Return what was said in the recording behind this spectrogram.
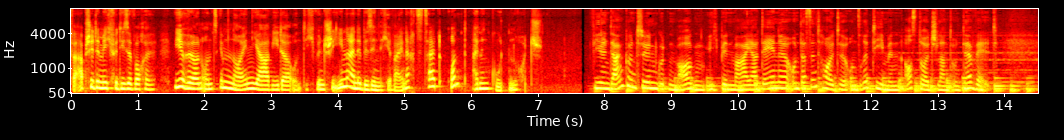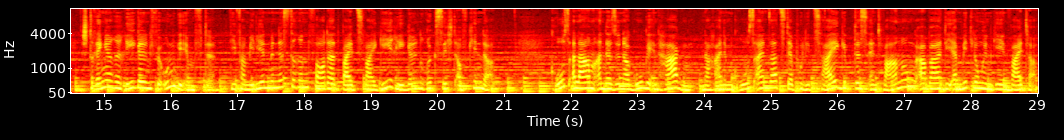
verabschiede mich für diese Woche. Wir hören uns im neuen Jahr wieder und ich wünsche Ihnen eine besinnliche Weihnachtszeit und einen guten Rutsch. Vielen Dank und schönen guten Morgen. Ich bin Maja Däne und das sind heute unsere Themen aus Deutschland und der Welt. Strengere Regeln für ungeimpfte. Die Familienministerin fordert bei 2G-Regeln Rücksicht auf Kinder. Großalarm an der Synagoge in Hagen. Nach einem Großeinsatz der Polizei gibt es Entwarnung, aber die Ermittlungen gehen weiter.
